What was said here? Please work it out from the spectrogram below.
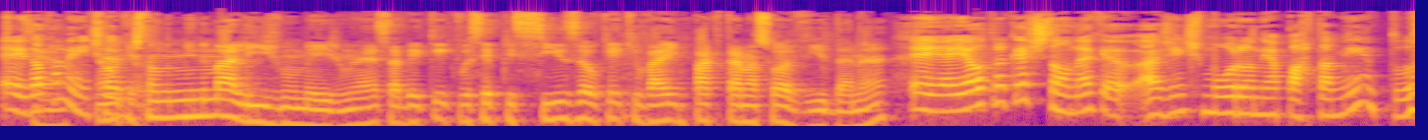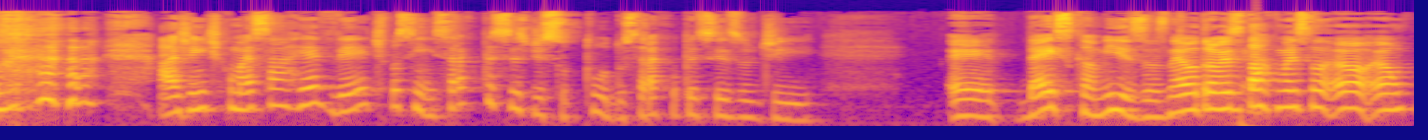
É, exatamente. É, é uma questão do minimalismo mesmo, né? Saber o que, que você precisa, o que, que vai impactar na sua vida, né? É, e aí é outra questão, né? Que a gente morando em apartamento, a gente começa a rever, tipo assim, será que eu preciso disso tudo? Será que eu preciso de é, 10 camisas, né? Outra vez eu tava começando. É, é, um,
